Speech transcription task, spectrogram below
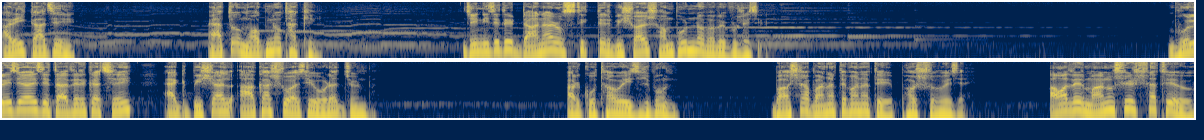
আর এই কাজে এত মগ্ন থাকে যে নিজেদের ডানার অস্তিত্বের বিষয় সম্পূর্ণভাবে ভুলে যায়। ভুলে যায় যে তাদের কাছে এক বিশাল আকাশও আছে ওড়ার জন্য। আর কোথাও এই জীবন বাসা বানাতে বানাতে ভস্য হয়ে যায়। আমাদের মানুষের সাথেও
